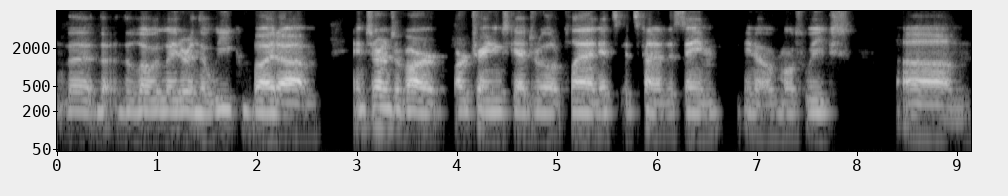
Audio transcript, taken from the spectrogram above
the, the the load later in the week, but um, in terms of our our training schedule or plan, it's it's kind of the same you know most weeks. Um,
